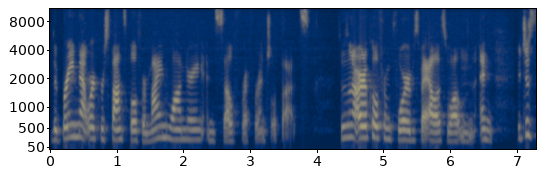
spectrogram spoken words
the brain network responsible for mind wandering and self referential thoughts. This is an article from Forbes by Alice Walton, and it just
